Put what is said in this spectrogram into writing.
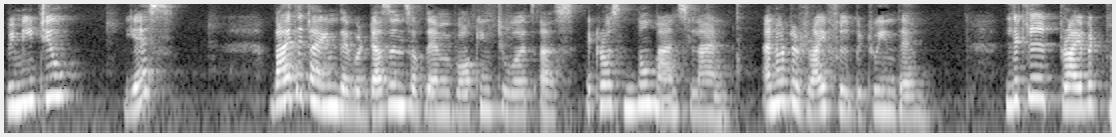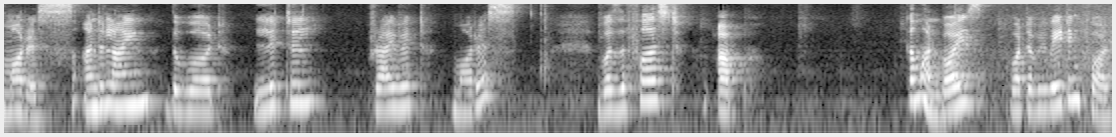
We meet you? Yes. By the time there were dozens of them walking towards us across no man's land and not a rifle between them. Little Private Morris, underline the word Little Private Morris, was the first up. Come on, boys, what are we waiting for?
